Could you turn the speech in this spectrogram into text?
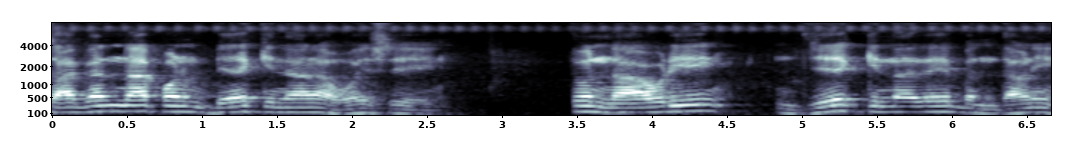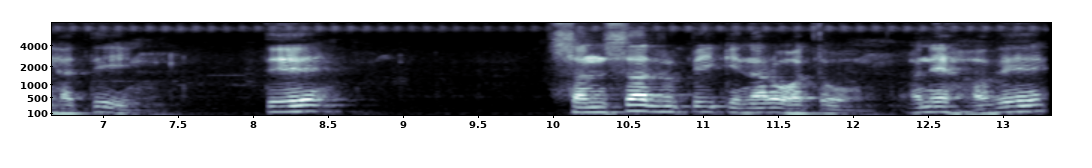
સાગરના પણ બે કિનારા હોય છે. તો નાવડી જે કિનારે બંધાણી હતી, તે સંસારરૂપી કિનારો હતો. અને હવે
